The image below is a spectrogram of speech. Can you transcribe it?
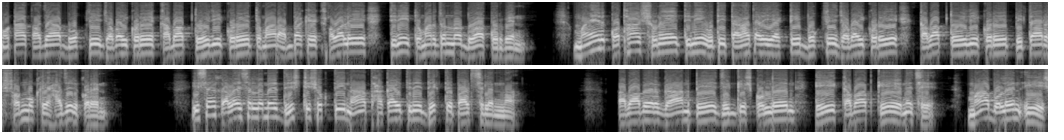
মোটা, তাজা, বকরি জবাই করে কাবাব তৈরি করে তোমার আব্বাকে খাওয়ালে তিনি তোমার জন্য দোয়া করবেন। মায়ের কথা শুনে তিনি অতি তাড়াতাড়ি একটি বকরি জবাই করে কাবাব তৈরি করে পিতার সম্মুখে হাজির করেন। ইসাক আলাইসাল্লামের দৃষ্টিশক্তি না থাকায় তিনি দেখতে পারছিলেন না। কাবাবের গান পেয়ে জিজ্ঞেস করলেন এই কাবাব কে এনেছে? মা বলেন ইস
